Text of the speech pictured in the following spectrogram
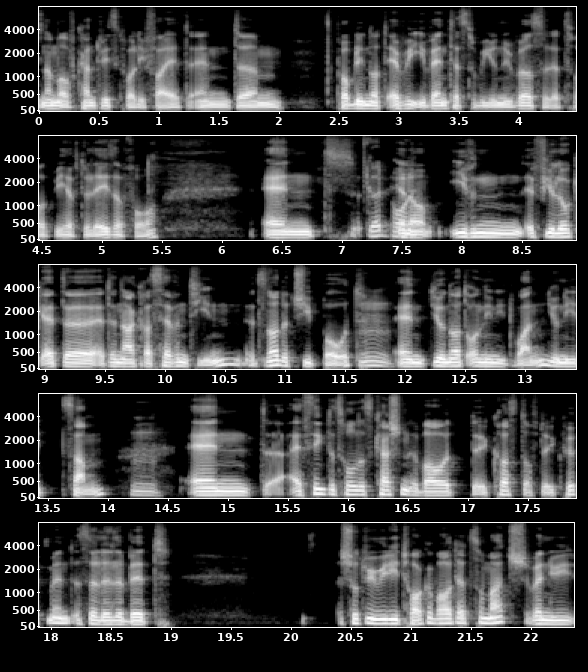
number of countries qualified, and um, probably not every event has to be universal. That's what we have the laser for. And Good you know, even if you look at the at the Nacra 17, it's not a cheap boat, Mm. and you not only need one, you need some. Mm. And I think this whole discussion about the cost of the equipment is a little bit. Should we really talk about that so much when we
